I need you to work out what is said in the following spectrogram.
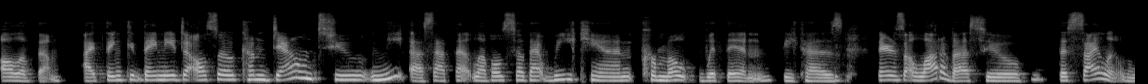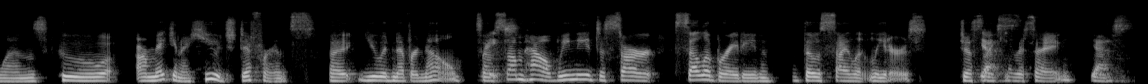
all of them. I think they need to also come down to meet us at that level so that we can promote within because mm-hmm. there's a lot of us who, the silent ones, who are making a huge difference, but you would never know. So right. somehow we need to start celebrating those silent leaders just yes. like you were saying. Yes.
